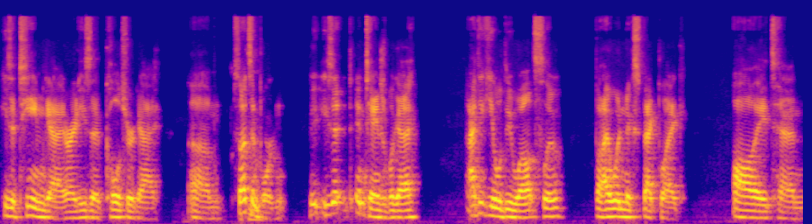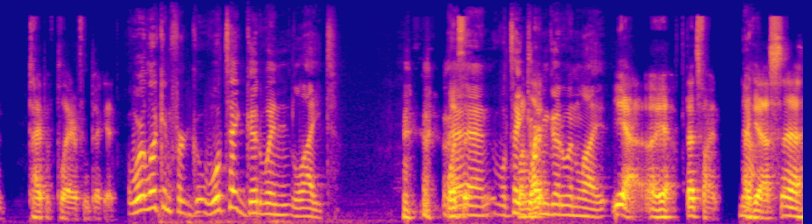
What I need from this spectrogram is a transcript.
he's a team guy, right? He's a culture guy. Um, so that's important. He's an intangible guy. I think he will do well at SLU, but I wouldn't expect like all A10 type of player from Pickett. We're looking for. We'll take Goodwin light, What's it? and we'll take Jordan light? Goodwin light. Yeah, uh, yeah, that's fine. I guess eh,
